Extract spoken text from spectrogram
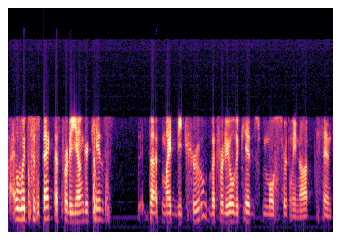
I would suspect that for the younger kids that might be true, but for the older kids, most certainly not, since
